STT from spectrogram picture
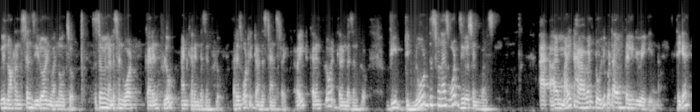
will not understand 0 and 1 also. System will understand what? Current flow and current doesn't flow. That is what it understands, right? Right? Current flow and current doesn't flow. We denote this one as what? Zeros and ones. I, I might haven't told you, but I am telling you again. Okay?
